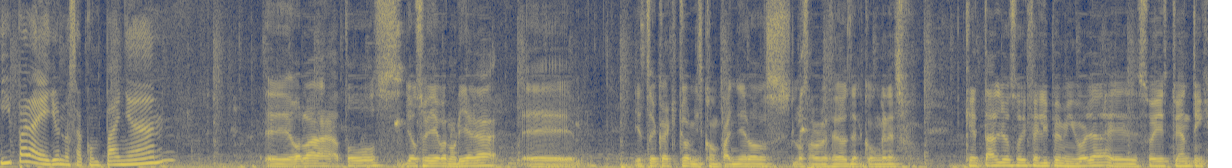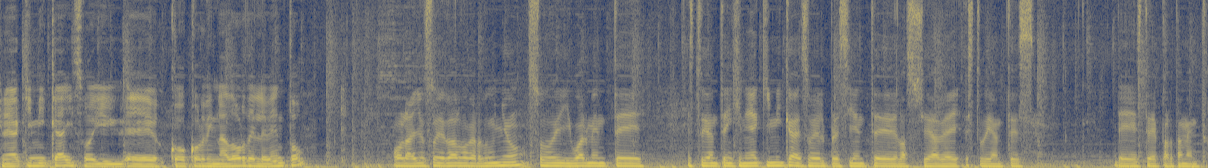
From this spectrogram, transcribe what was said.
y para ello nos acompañan Eh, hola a todos, yo soy Diego Noriega eh, y estoy aquí con mis compañeros, los organizadores del Congreso. ¿Qué tal? Yo soy Felipe Migoya, eh, soy estudiante de Ingeniería Química y soy eh, co-coordinador del evento. Hola, yo soy Eduardo Garduño, soy igualmente estudiante de Ingeniería Química y soy el presidente de la Sociedad de Estudiantes de este departamento.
